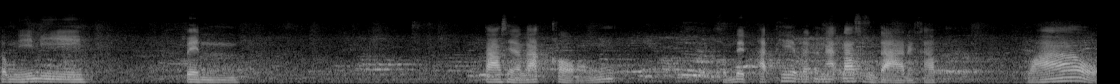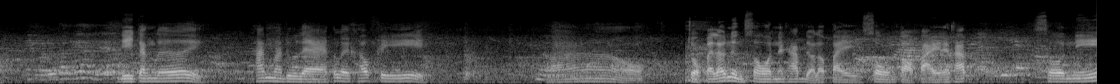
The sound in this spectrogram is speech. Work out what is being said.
ตรงนี้มีเป็นตราสัญลักษณ์ของ มเด็จพระเทพรัตนราชสุดานะครับ ว้าว ดีจังเลย ท่านมาดูแลก็เลยเข้าฟรี ว้าว จบไปแล้วหนึ่งโซนนะครับ เดี๋ยวเราไปโซนต่อไปนะครับ โซนนี้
